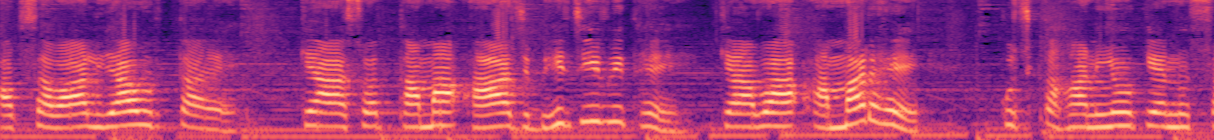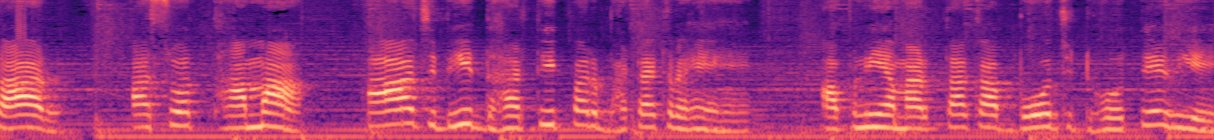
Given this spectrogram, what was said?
अब सवाल यह उठता है क्या अश्वत्थामा आज भी जीवित है? क्या वह अमर है? कुछ कहानियों के अनुसार, अश्वत्थामा आज भी धरती पर भटक रहे हैं। अपनी अमरता का बोझ ढोते हुए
